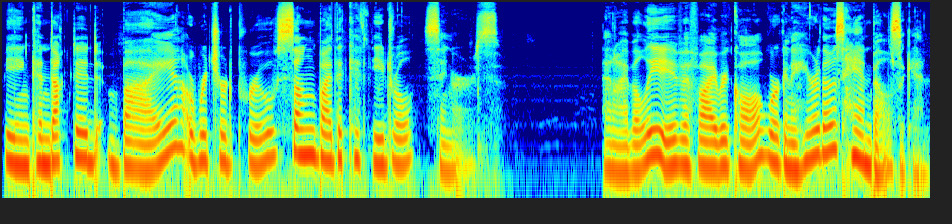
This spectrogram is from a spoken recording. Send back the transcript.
being conducted by Richard Proulx, sung by the Cathedral Singers. And I believe, if I recall, we're going to hear those handbells again.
